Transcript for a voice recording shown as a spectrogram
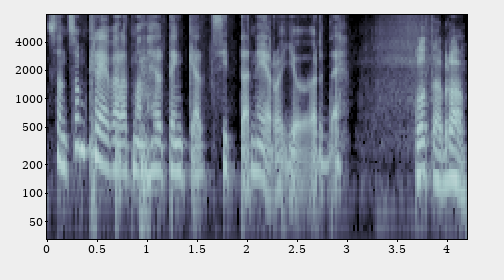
Sånt som kräver att man helt enkelt sitter ner och gör det. Låter bra.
